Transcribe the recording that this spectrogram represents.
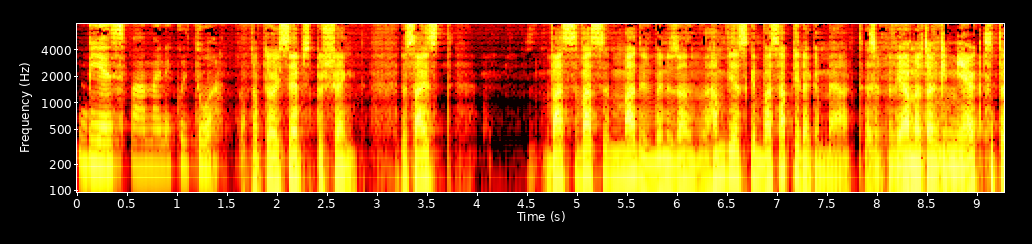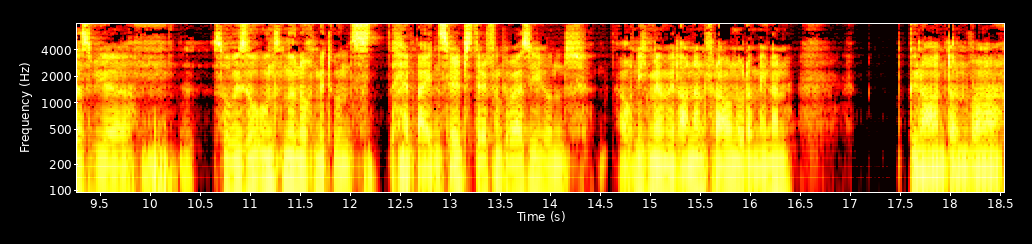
wie es war, meine Kultur. Habt ihr euch selbst beschenkt? Das heißt, was, was, Martin, wenn du sagst, haben wir es, was habt ihr da gemerkt? Also wir haben halt dann gemerkt, dass wir sowieso uns nur noch mit uns beiden selbst treffen quasi und auch nicht mehr mit anderen Frauen oder Männern. Genau, und dann waren wir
